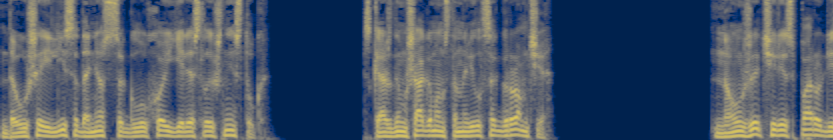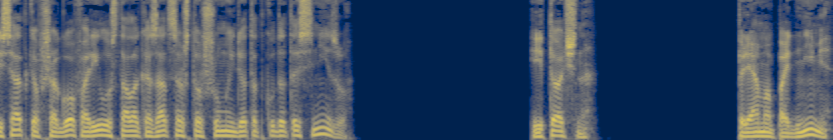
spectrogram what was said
До ушей лиса донесся глухой, еле слышный стук. С каждым шагом он становился громче. Но уже через пару десятков шагов Арилу стало казаться, что шум идет откуда-то снизу. И точно. Прямо под ними,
